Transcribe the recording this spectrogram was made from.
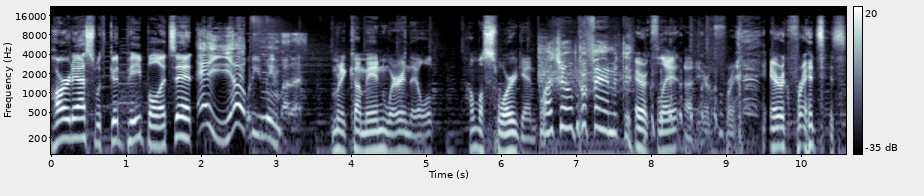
hard S with good people. That's it. Hey, yo. What do you mean by that? I'm gonna come in wearing the old. I almost swore again. Watch your profanity. Eric Flan. Uh, Eric Fran. Eric Francis.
